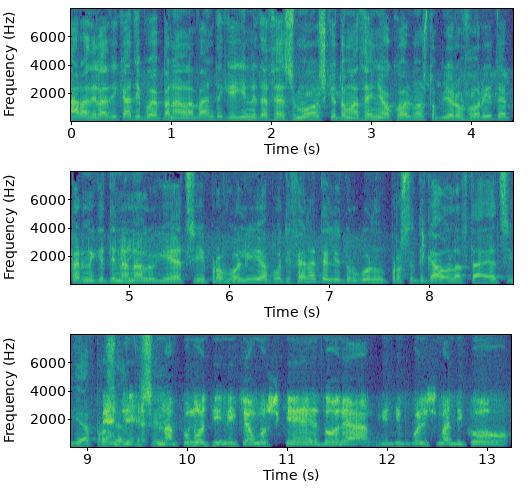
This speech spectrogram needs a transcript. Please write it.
Άρα δηλαδή κάτι που επαναλαμβάνεται και γίνεται θεσμός και το μαθαίνει ο κόσμος, το πληροφορείται, παίρνει και την ανάλογη έτσι προβολή. Από ό,τι φαίνεται λειτουργούν προσθετικά όλα αυτά έτσι για προσέλκυση. Έτσι, να πούμε ότι είναι και όμως και δωρεάν, γιατί είναι πολύ σημαντικό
